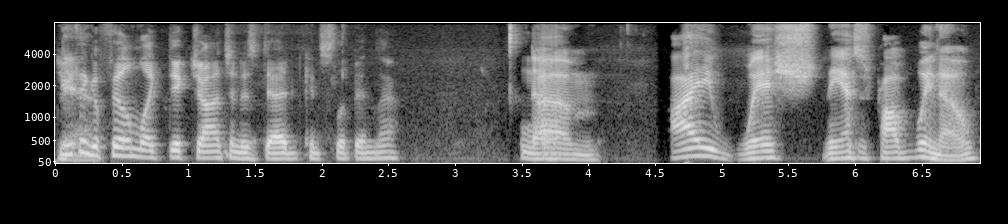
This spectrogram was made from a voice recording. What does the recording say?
you Yeah. think a film like Dick Johnson is Dead can slip in there? No. Um, I wish the answer is probably no.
